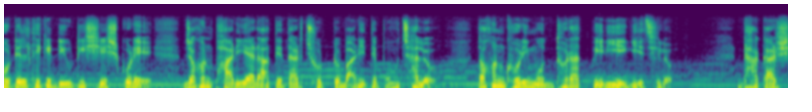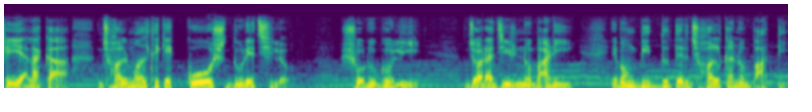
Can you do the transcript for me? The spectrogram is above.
হোটেল থেকে ডিউটি শেষ করে যখন ফারিয়া রাতে তার ছোট্ট বাড়িতে পৌঁছালো, তখন ঘড়ি মধ্যরাত পেরিয়ে গিয়েছিল। ঢাকার সেই এলাকা ঝলমল থেকে কোষ দূরে ছিল। সরু গলি, জরাজীর্ণ বাড়ি এবং বিদ্যুতের ঝলকানো বাতি।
